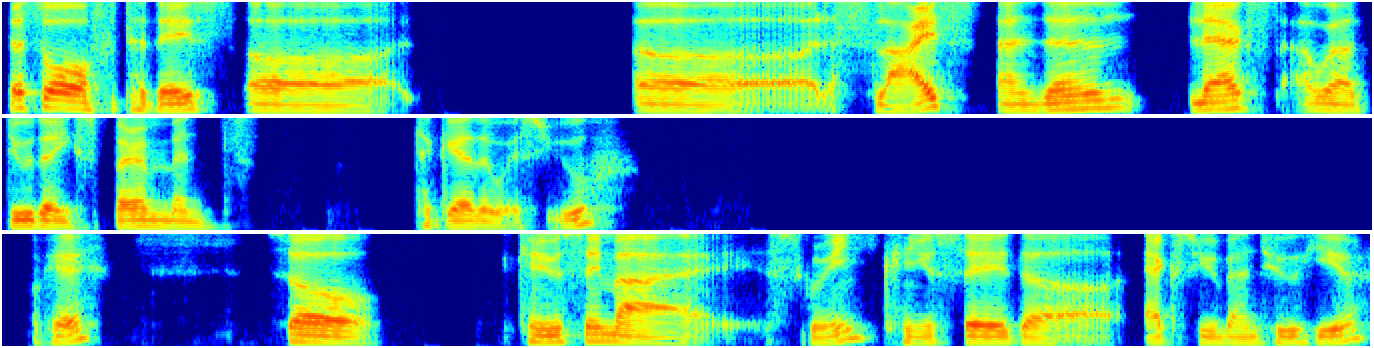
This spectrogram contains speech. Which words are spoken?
that's all for today's uh, uh, slides. And then next, I will do the experiment together with you. Okay, so can you see my screen? Can you see the Xubuntu here?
